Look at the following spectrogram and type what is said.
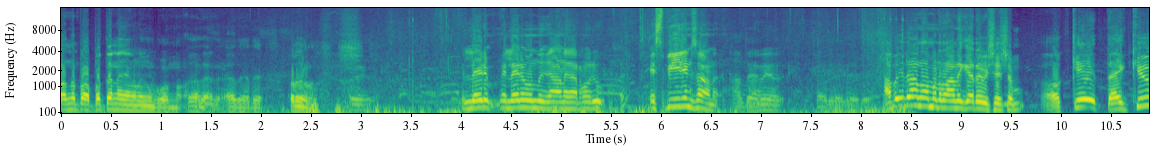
വന്നപ്പോൾ അപ്പം തന്നെ ഞങ്ങൾ പോന്നു. അതെ അതെ അതെ അതെ. പറഞ്ഞോളൂ. എല്ലാവരും എല്ലാവരും ഒന്ന് കാണുക. കാരണം ഒരു എക്സ്പീരിയൻസ് ആണ്. അതെ അതെ. അതെ അപ്പോൾ ഇതാണ് നമ്മുടെ റാണിക്കാരുടെ വിശേഷം. Okay thank you.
